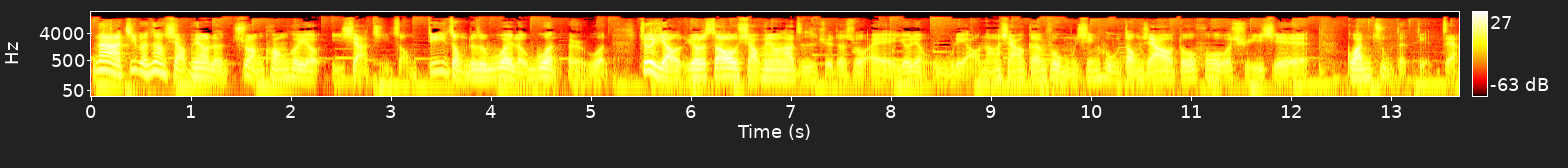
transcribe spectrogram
那基本上小朋友的状况会有以下几种，第一种就是为了问而问，就有有的时候小朋友他只是觉得说，哎，有点无聊，然后想要跟父母亲互动，想要多获取一些关注的点，这样，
